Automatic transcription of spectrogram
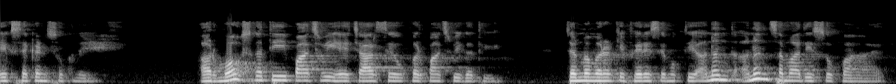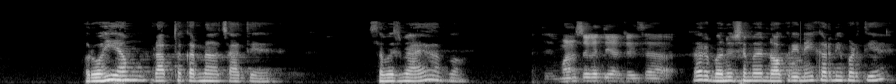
एक सेकंड सुख नहीं और मोक्ष गति पांचवी है, चार से ऊपर पांचवी गति। जन्म मरण के फेरे से मुक्ति, अनंत अनंत समाधि सुख वहाँ है। और वही हम प्राप्त करना चाहते हैं। समझ में आया आपको? मनुष्य गति कैसा? अरे मनुष्य में नौकरी नहीं करनी पड़ती है।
